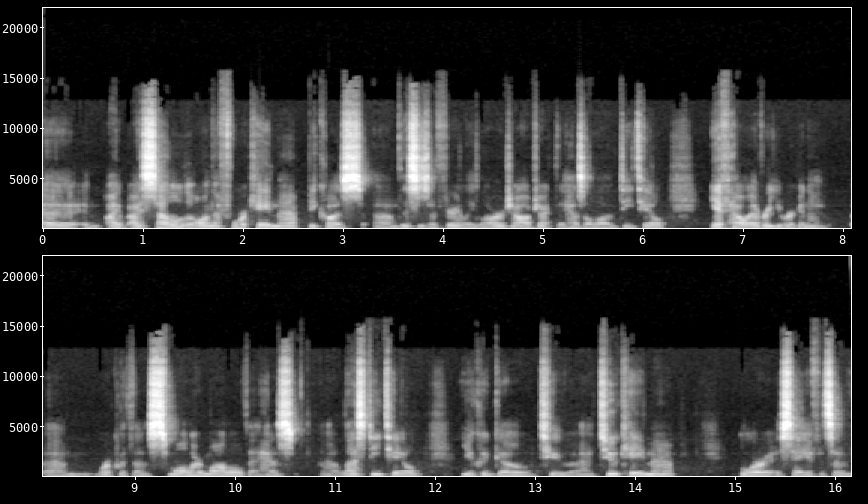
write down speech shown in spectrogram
uh, I, I, settled on a 4K map because um, this is a fairly large object that has a lot of detail. If, however, you were going to um, work with a smaller model that has uh, less detail, you could go to a 2K map, or say if it's a,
